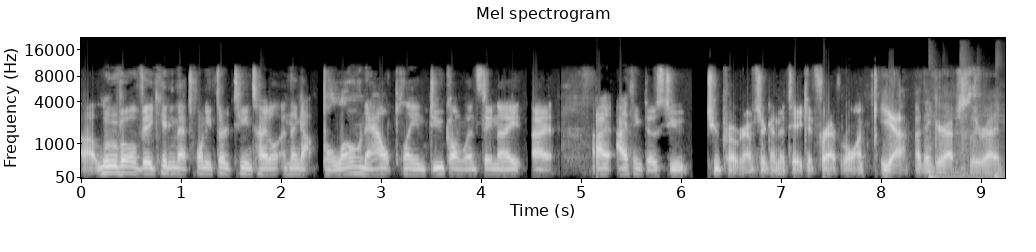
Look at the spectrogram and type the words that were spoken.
Uh, Louisville vacating that 2013 title and then got blown out playing Duke on Wednesday night. I, I, I think those two two programs are going to take it for everyone. Yeah, I think you're absolutely right.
